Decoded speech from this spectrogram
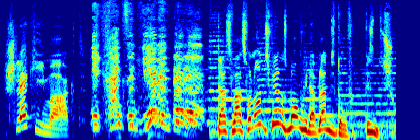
Schleckimarkt. Das war's von uns. Wir sehen uns morgen wieder. Bleiben Sie doof. Wir sind es schon.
